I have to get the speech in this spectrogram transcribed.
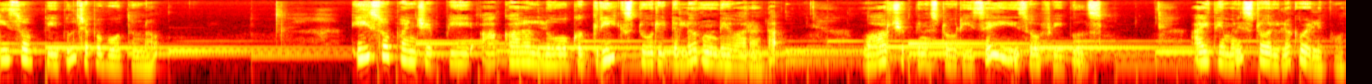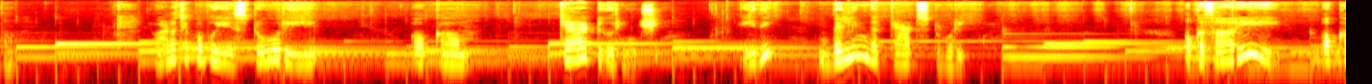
ఈసోప్ పీపుల్ చెప్పబోతున్నా. ఈసోప్ అని చెప్పి ఆ కాలంలో ఒక గ్రీక్ స్టోరీ టెల్లర్ ఉండేవారంట. వారు చెప్పిన స్టోరీసే ఈసోప్ పీపుల్స్ అయితే మరి స్టోరీలోకి వెళ్ళిపోదాం. ఇవాళ చెప్పబోయే స్టోరీ ఒక క్యాట్ గురించి. ఇది బెల్లింగ్ ద క్యాట్ స్టోరీ. ఒకసారి ఒక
